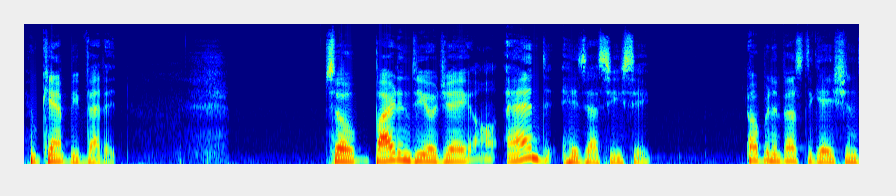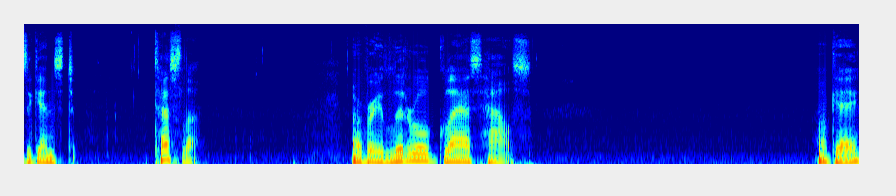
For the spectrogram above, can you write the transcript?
who can't be vetted. So Biden DOJ and his SEC open investigations against Tesla over a literal glass house. Okay.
